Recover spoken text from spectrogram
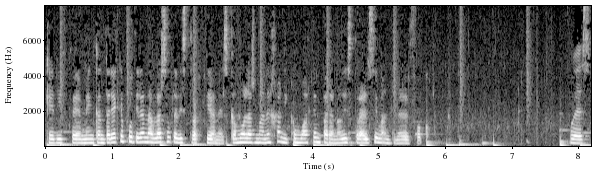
que dice, me encantaría que pudieran hablar sobre distracciones, cómo las manejan y cómo hacen para no distraerse y mantener el foco. Pues,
